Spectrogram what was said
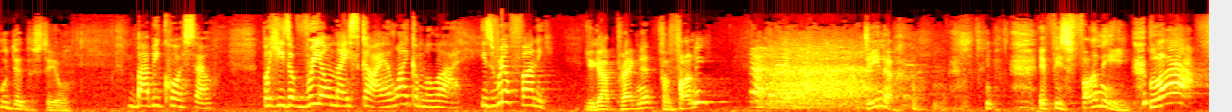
Who did the steal? Bobby Corso. But he's a real nice guy. I like him a lot. He's real funny. You got pregnant for funny? Dina, if he's funny, laugh!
